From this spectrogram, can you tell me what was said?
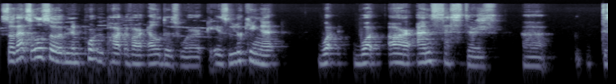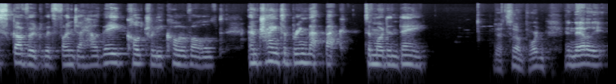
so that's also an important part of our elders' work is looking at what what our ancestors uh, discovered with fungi, how they culturally co-evolved, and trying to bring that back to modern day. That's so important. And Nathalie,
